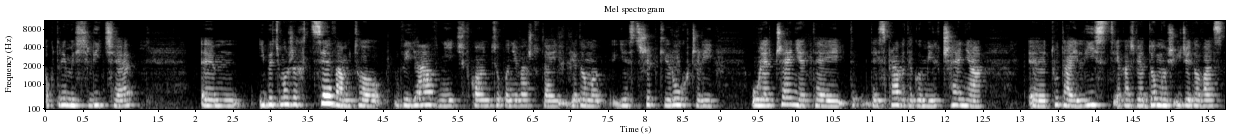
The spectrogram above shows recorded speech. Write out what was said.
o której myślicie i być może chce Wam to wyjawnić w końcu, ponieważ tutaj wiadomo jest szybki ruch, czyli uleczenie tej, tej sprawy, tego milczenia. Y, tutaj list, jakaś wiadomość idzie do Was,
